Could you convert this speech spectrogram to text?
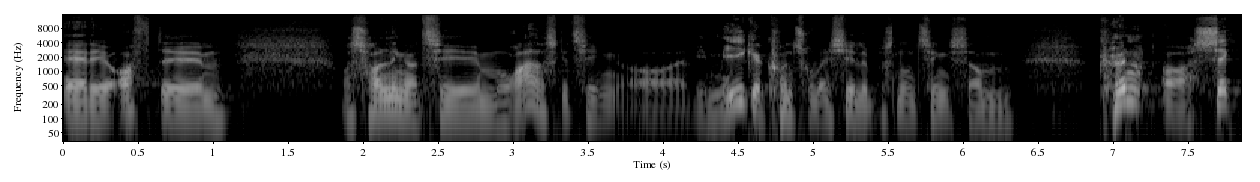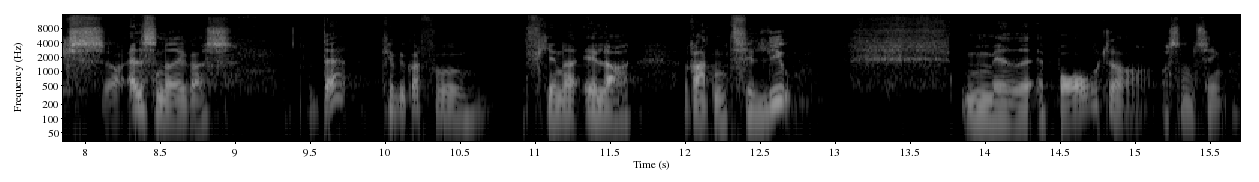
er det ofte øh, vores holdninger til moralske ting, og vi er mega kontroversielle på sådan nogle ting som køn og sex og alt sådan noget, ikke også? Og der kan vi godt få fjender, eller retten til liv med aborter og sådan ting.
